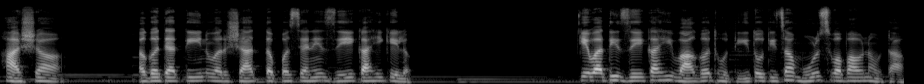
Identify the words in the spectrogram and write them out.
हाशा अगं त्या तीन वर्षात तपस्याने जे काही केलं. किंवा ती जे काही वागत होती तो तिचा मूळ स्वभाव नव्हता.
